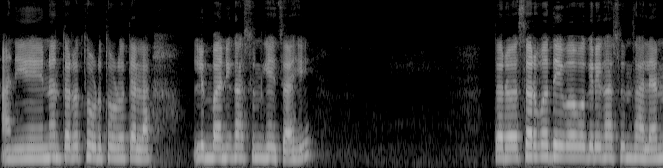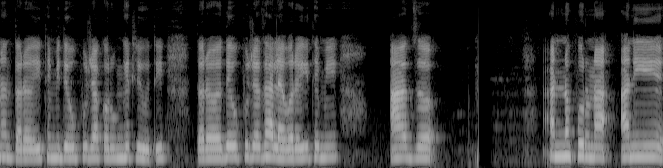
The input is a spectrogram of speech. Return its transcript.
आणि नंतर थोडं थोडं त्याला लिंबाने घासून घ्यायचं आहे. तर सर्व देव वगैरे घासून झाल्यानंतर इथे मी देवपूजा करून घेतली होती. तर देवपूजा झाल्यावर इथे मी आज अन्नपूर्णा आणि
